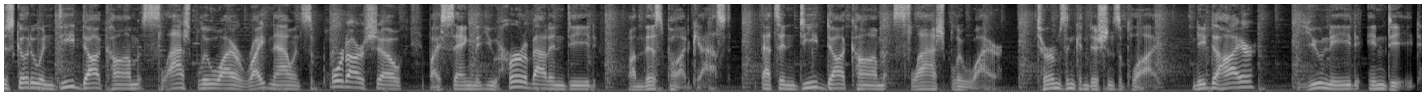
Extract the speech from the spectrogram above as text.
Just go to Indeed.com slash BlueWire right now and support our show by saying that you heard about Indeed on this podcast. That's Indeed.com slash BlueWire. Terms and conditions apply. Need to hire? You need Indeed.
